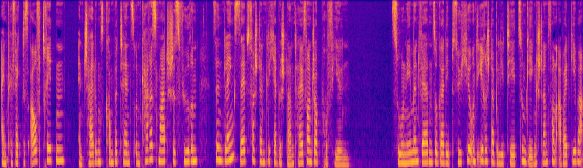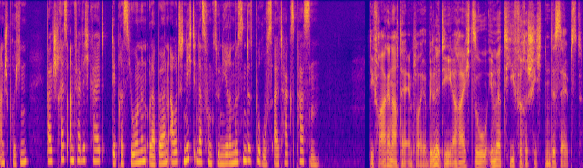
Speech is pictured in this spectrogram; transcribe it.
Ein perfektes Auftreten, Entscheidungskompetenz und charismatisches Führen sind längst selbstverständlicher Bestandteil von Jobprofilen. Zunehmend werden sogar die Psyche und ihre Stabilität zum Gegenstand von Arbeitgeberansprüchen, weil Stressanfälligkeit, Depressionen oder Burnout nicht in das Funktionieren müssen des Berufsalltags passen. Die Frage nach der Employability erreicht so immer tiefere Schichten des Selbst.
